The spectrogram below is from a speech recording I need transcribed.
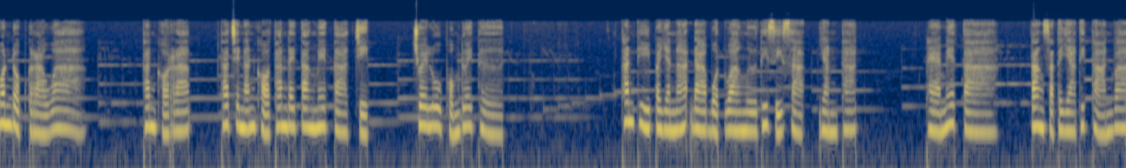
มนดบกล่าวว่า ท่านขอรับ ถ้าเช่นนั้นขอท่านได้ตั้งเมตตาจิต ช่วยลูกผมด้วยเถิด ท่านทีปยนะดาบทวางมือที่ศีรษะยันทัดแผ่เมตตา ตั้งสัตยาธิฐานว่า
